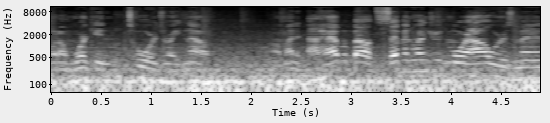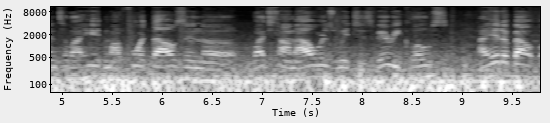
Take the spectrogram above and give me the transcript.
what I'm working towards right now. Um, I, I, have about 700 more hours, man, till I hit my 4,000 uh, watch time hours, which is very close. I hit about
